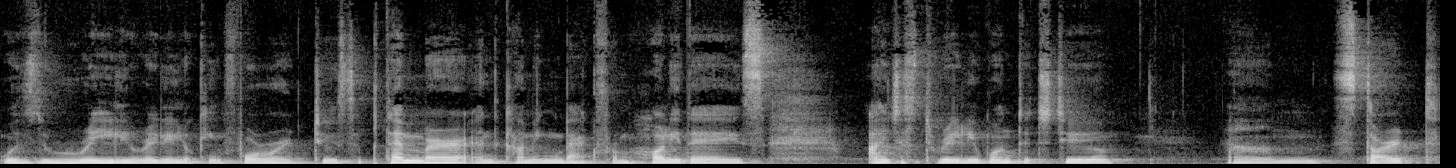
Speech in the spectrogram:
was really, really looking forward to September and coming back from holidays. I just really wanted to um, start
